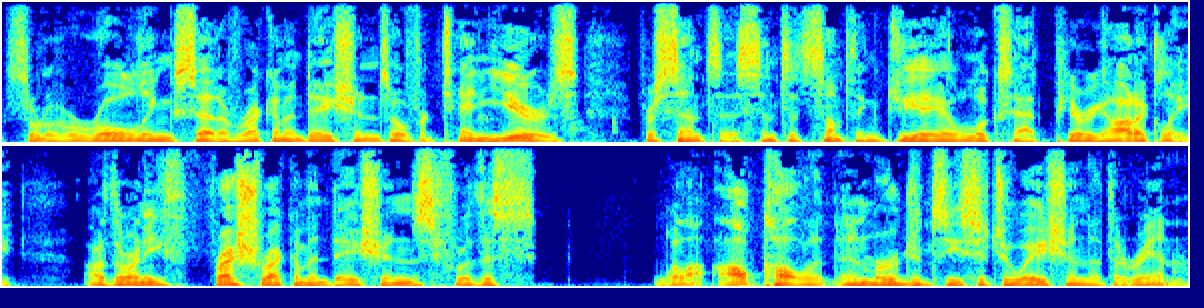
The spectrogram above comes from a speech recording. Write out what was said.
sort of a rolling set of recommendations over 10 years for census, since it's something GAO looks at periodically. Are there any fresh recommendations for this? Well, I'll call it an emergency situation that they're in.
